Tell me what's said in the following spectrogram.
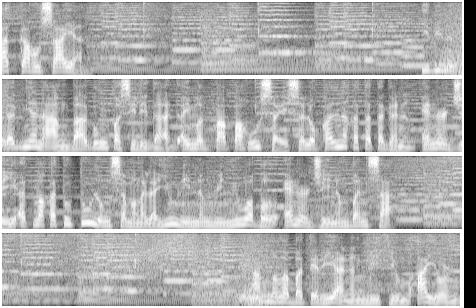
at kahusayan. Idinagdag niya na ang bagong pasilidad ay magpapahusay sa lokal na katatagan ng energy at makatutulong sa mga layunin ng renewable energy ng bansa. Ang mga baterya ng lithium iron,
